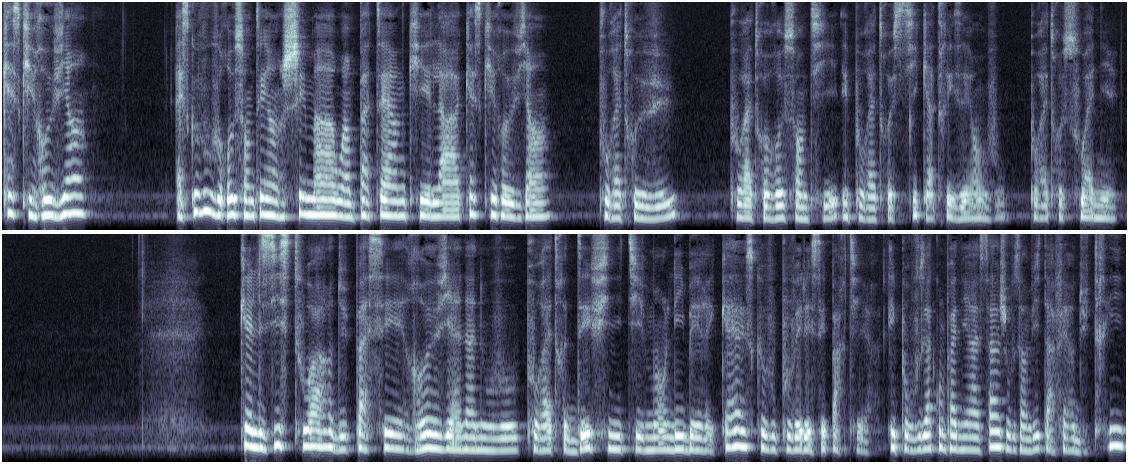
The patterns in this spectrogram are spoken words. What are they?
qu'est-ce qui revient? Est-ce que vous ressentez un schéma ou un pattern qui est là? Qu'est-ce qui revient pour être vu, pour être ressenti et pour être cicatrisé en vous, pour être soigné? Quelles histoires du passé reviennent à nouveau pour être définitivement libérées? Qu'est-ce que vous pouvez laisser partir? Et pour vous accompagner à ça, je vous invite à faire du tri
